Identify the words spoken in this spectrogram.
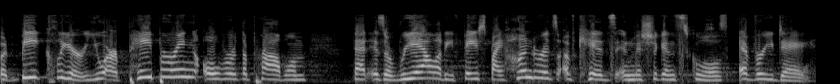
But be clear, you are papering over the problem that is a reality faced by hundreds of kids in Michigan schools every day.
